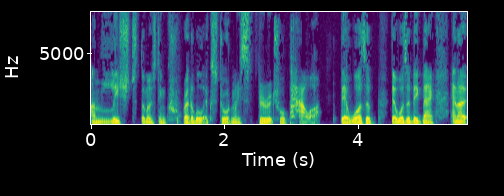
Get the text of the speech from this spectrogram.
unleashed the most incredible, extraordinary spiritual power there was a there was a big bang and i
